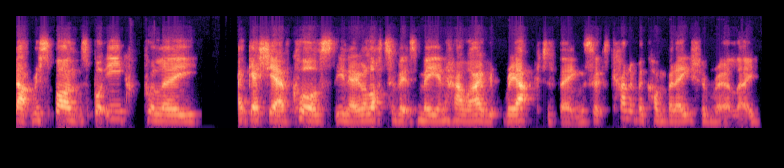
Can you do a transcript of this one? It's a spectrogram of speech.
that response, but equally I guess, yeah, of course, you know, a lot of it's me and how I re- react to things. So it's kind of a combination, really.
